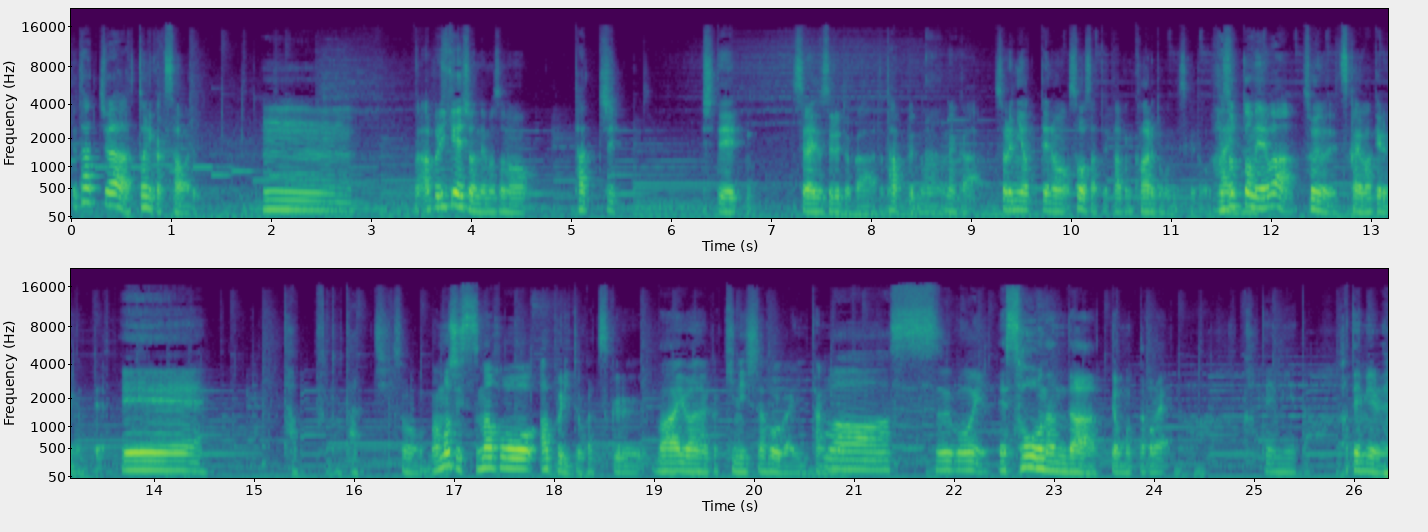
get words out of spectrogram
でタッチはとにかく触る。うーん。アプリケーションでもそのタッチしてスライドするとかあとタップのなんかそれによっての操作って多分変わると思うんですけど、はいメソッド名はそういうので使い分けるんだって。えー、そう、まあ、もしスマホアプリとか作る場合はなんか気にした方がいい単語。わーすごい。えそうなんだって思ったこれ。家庭見えた。わ家庭見えるね。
